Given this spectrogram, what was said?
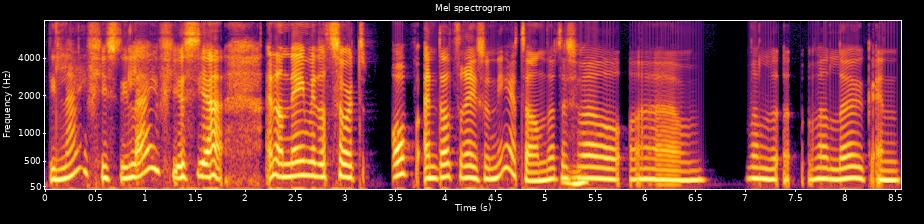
Die lijfjes, die lijfjes, ja. En dan neem je dat soort op en dat resoneert dan. Dat is Mhm. wel, ehm, wel, wel leuk. En,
